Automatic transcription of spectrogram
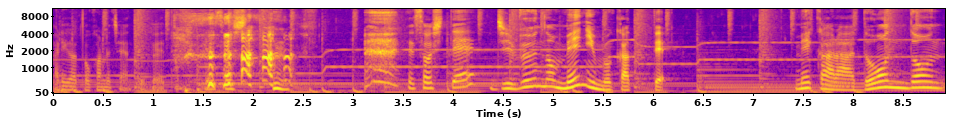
ありがとうかなちゃんやってくれて。でそし そして自分の目に向かって目からどんどん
